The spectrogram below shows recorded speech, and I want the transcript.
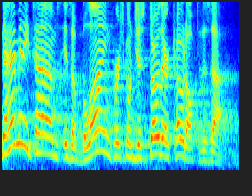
Now, how many times is a blind person going to just throw their coat off to the side?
